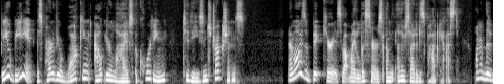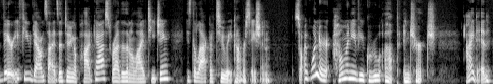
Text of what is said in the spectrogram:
be obedient as part of your walking out your lives according to these instructions. I'm always a bit curious about my listeners on the other side of this podcast. One of the very few downsides of doing a podcast rather than a live teaching is the lack of two way conversation. So I wonder how many of you grew up in church? I did.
